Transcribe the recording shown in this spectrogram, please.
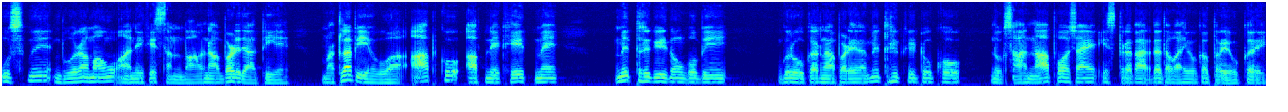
उसमें बुरा माऊ आने की संभावना बढ़ जाती है। मतलब ये हुआ, आपको अपने खेत में मित्र कीटों को भी ग्रो करना पड़ेगा, मित्र कीटों को नुकसान ना पहुँचाए, इस प्रकार का दवाइयों का प्रयोग करें।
